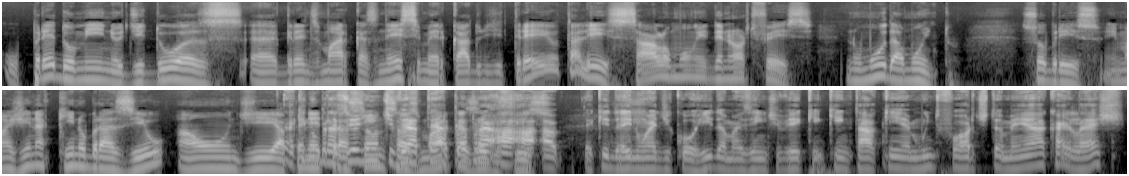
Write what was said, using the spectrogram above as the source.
o predomínio de duas eh, grandes marcas nesse mercado de trail tá ali, Salomon e The North Face. Não muda muito sobre isso. Imagina aqui no Brasil, onde a Aqui a penetração dessas marcas própria. é difícil. a- a- é que daí não é de corrida, mas a gente vê quem, quem, tá, quem é muito forte também é a Kailash,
